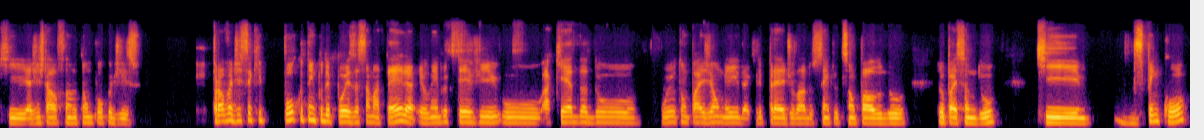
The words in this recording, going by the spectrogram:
que a gente estava falando tão pouco disso. Prova disso é que pouco tempo depois dessa matéria, eu lembro que teve o, a queda do Wilton Paz de Almeida, aquele prédio lá do centro de São Paulo do, do Paysandu, que despencou.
